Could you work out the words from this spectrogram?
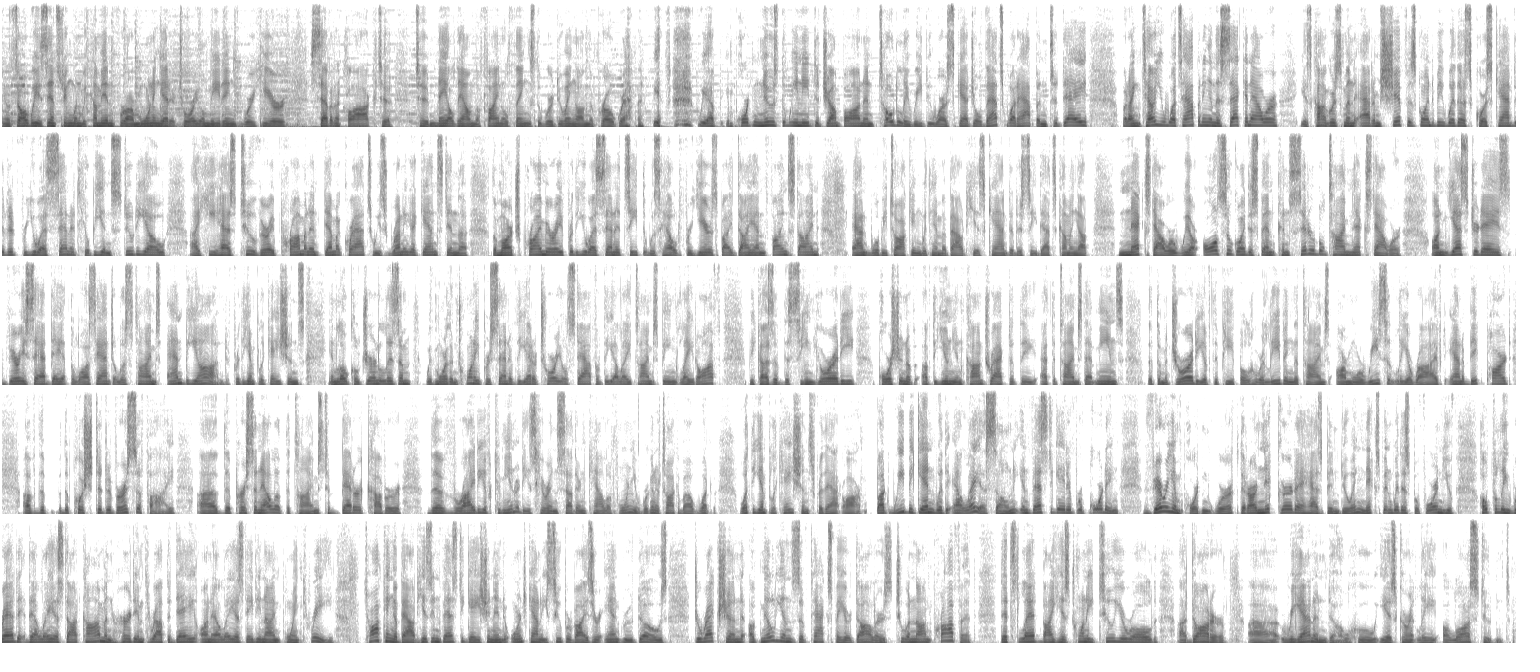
You know, it's always interesting when we come in for our morning editorial meeting. We're here seven o'clock to to nail down the final things that we're doing on the program. And we have we have important news that we need to jump on and totally redo our schedule. That's what happened today. But I can tell you what's happening in the second hour is Congressman Adam Schiff is going to be with us, of course, candidate for U.S. Senate. He'll be in studio. Uh, he has two very prominent Democrats who he's running against in the, the March primary for the U.S. Senate seat that was held for years by Dianne Feinstein. And we'll be talking with him about his candidacy. That's coming up next hour. We are also going to spend considerable time next hour on yesterday's very sad day at the Los Angeles Times and beyond for the implications in local journalism, with more than 20% of the editorial staff of the LA Times being laid off because of the seniority portion of, of the union contract at the at the Times. That means that the majority of the people who are leaving the Times are more recently arrived, and a big part of the the push to diversify uh, the personnel at the Times to better cover the variety of communities here in Southern California. We're going to talk about what what the implications for that are. But we begin with LAist own investigative reporting, very important work that our Nick Gerda has been doing. Nick's been with us before, and you've hopefully read at LAist.com and heard him throughout the day on LAist 89.3 talking about his investigation into Orange County Supervisor Andrew Do's direction of millions of taxpayer dollars to a nonprofit that's led by his 22 year old uh, daughter, uh, Rhiannon Do, who is currently a law student.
